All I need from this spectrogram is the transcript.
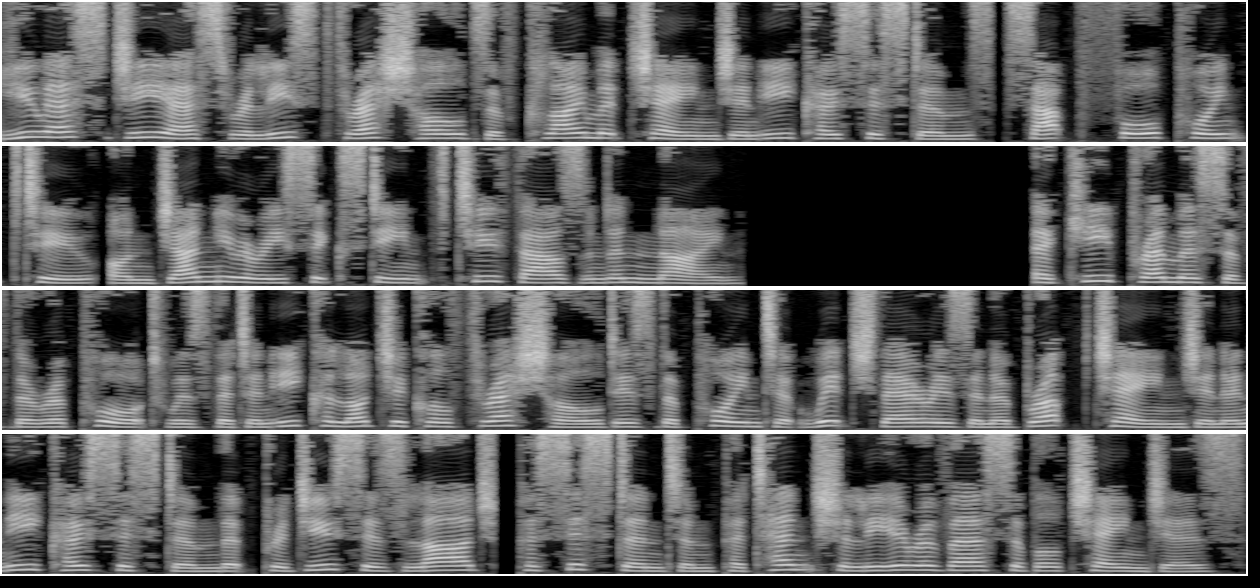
USGS released Thresholds of Climate Change in Ecosystems SAP 4.2 on January 16, 2009. A key premise of the report was that an ecological threshold is the point at which there is an abrupt change in an ecosystem that produces large, persistent and potentially irreversible changes.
